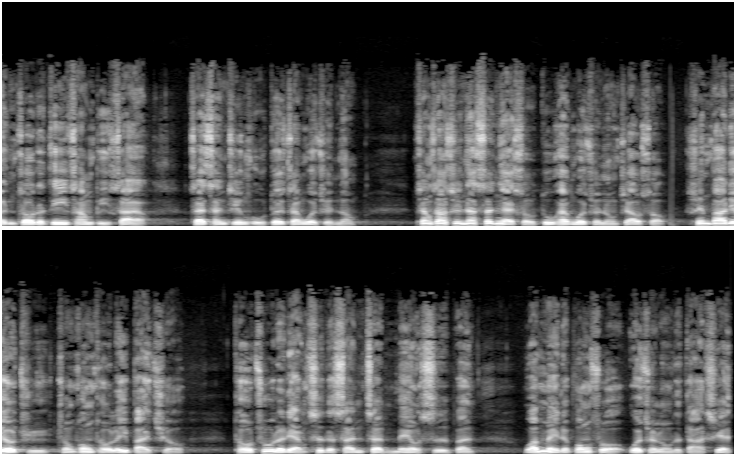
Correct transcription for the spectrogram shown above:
本周的第一场比赛啊，在陈金虎对战魏全龙。江绍庆他生涯首度和魏全龙交手，先发六局，总共投了一百球，投出了两次的三振，没有失分，完美的封锁魏全龙的打线。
